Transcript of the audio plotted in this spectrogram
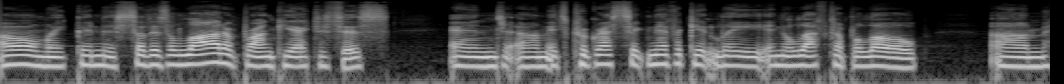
Oh my goodness! So there's a lot of bronchiectasis, and um, it's progressed significantly in the left upper lobe. Um,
